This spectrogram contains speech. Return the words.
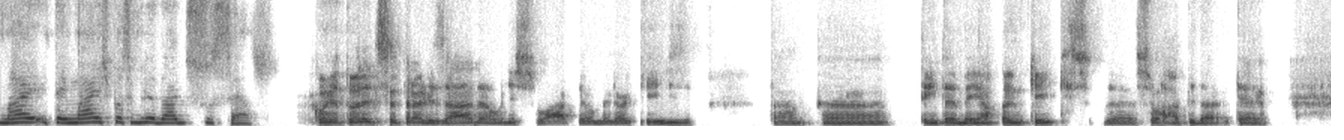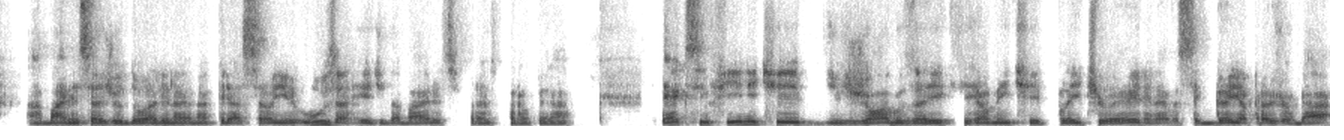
mais, tem mais possibilidade de sucesso? corretora descentralizada, Uniswap é o melhor case. Tá? Uh, tem também a Pancakes, uh, sou rápida, que é, a Binance ajudou ali na, na, criação e usa a rede da Binance para operar. X Infinity, de jogos aí que realmente play to earn, né? Você ganha para jogar.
